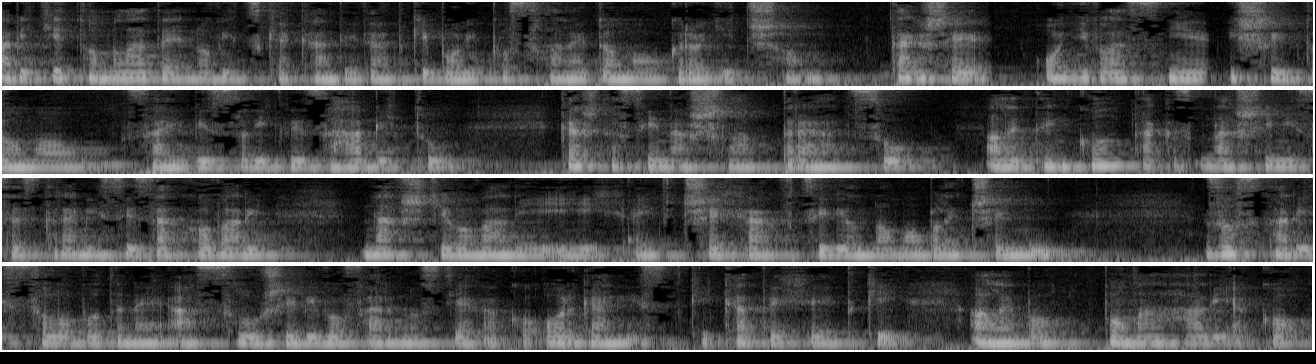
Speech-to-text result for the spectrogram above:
aby tieto mladé novické kandidátky boli poslané domov k rodičom. Takže oni vlastne išli domov, sa aj vyzvykli z habitu, každá si našla prácu, ale ten kontakt s našimi sestrami si zachovali, navštevovali ich aj v Čechách v civilnom oblečení. Zostali slobodné a slúžili vo farnostiach ako organistky, katechétky alebo pomáhali ako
